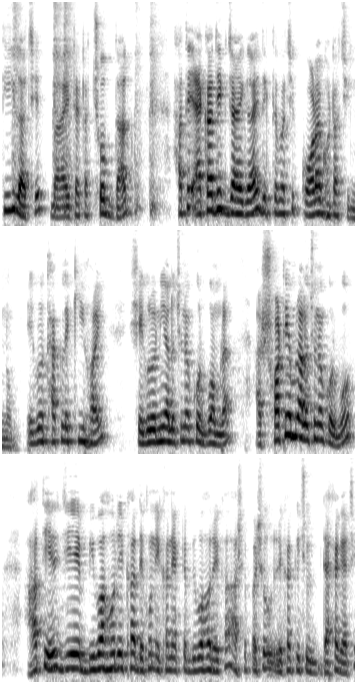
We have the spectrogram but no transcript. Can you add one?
তিল আছে, বা এটা একটা ছোপ দাগ। হাতে একাধিক জায়গায় দেখতে পাচ্ছি কড়া ঘটা চিহ্ন। এগুলো থাকলে কি হয়? সেগুলো নিয়ে আলোচনা করব আমরা। আর শর্টে আমরা আলোচনা করব হাতের যে বিবাহ রেখা দেখুন এখানে একটা বিবাহ রেখা আশেপাশেও রেখা কিছু দেখা গেছে।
